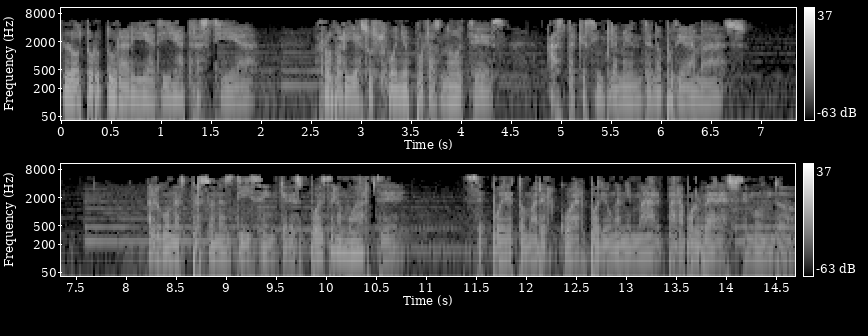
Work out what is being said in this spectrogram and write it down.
Lo torturaría día tras día robaría su sueño por las noches hasta que simplemente no pudiera más. Algunas personas dicen que después de la muerte se puede tomar el cuerpo de un animal para volver a este mundo.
